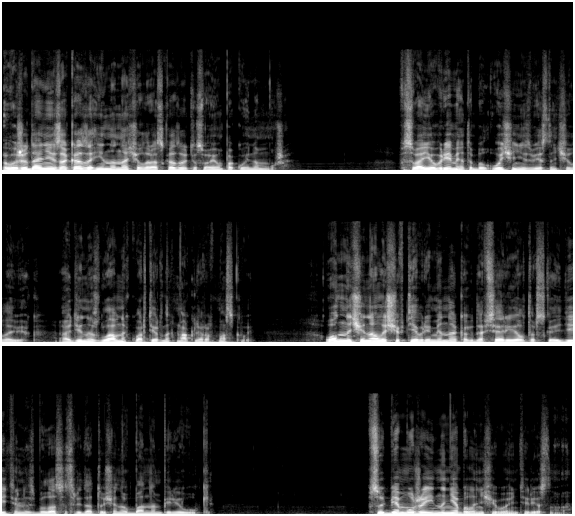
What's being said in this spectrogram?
В ожидании заказа Инна начала рассказывать о своем покойном муже. В свое время это был очень известный человек один из главных квартирных маклеров Москвы. Он начинал еще в те времена, когда вся риэлторская деятельность была сосредоточена в банном переулке. В судьбе мужа Инны не было ничего интересного.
